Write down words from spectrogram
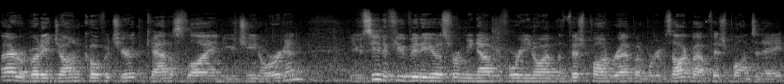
Hi everybody, Jon Covich here at the Caddis Fly in Eugene, Oregon. You've seen a few videos from me now before you know I'm the Fishpond rep and we're going to talk about Fishpond today.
